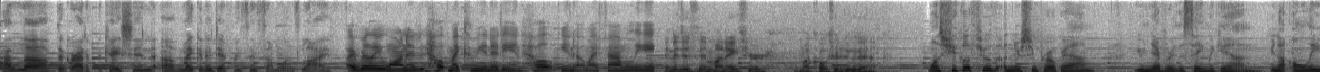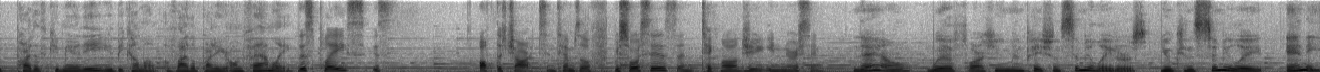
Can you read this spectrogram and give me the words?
I love the gratification of making a difference in someone's life. I really wanted to help my community and help, you know, my family. And it's just in my nature, and my culture to do that. Once you go through a nursing program, you're never the same again. You're not only part of the community, you become a, a vital part of your own family. This place is off the charts in terms of resources and technology in nursing. Now, with our human patient simulators, you can simulate any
